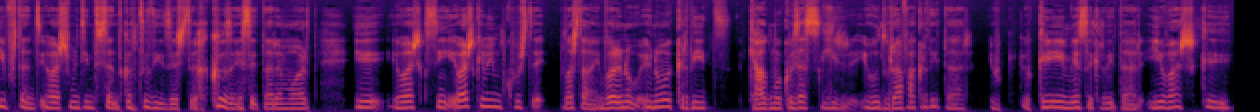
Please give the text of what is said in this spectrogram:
E, portanto, eu acho muito interessante quando tu dizes esta recusa em aceitar a morte. Eu, eu acho que sim, eu acho que a mim me custa. Lá está, embora eu não, eu não acredite que há alguma coisa a seguir, eu adorava acreditar. Eu, eu queria imenso acreditar. E eu acho que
